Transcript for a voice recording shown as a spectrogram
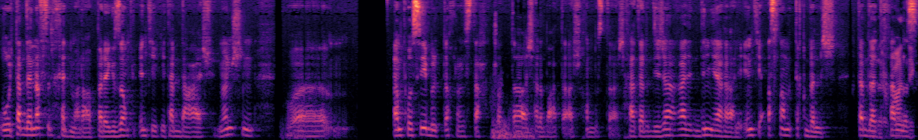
وتبدا نفس الخدمة راه par exemple أنت كي تبدا عايش في München و impossible تخلص تحت 13 14 15 خاطر déjà غالي الدنيا غالي أنت أصلا ما تقبلش. تبدا تخلص.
